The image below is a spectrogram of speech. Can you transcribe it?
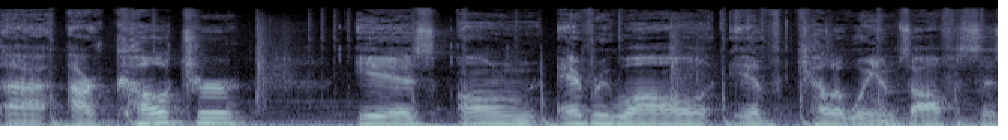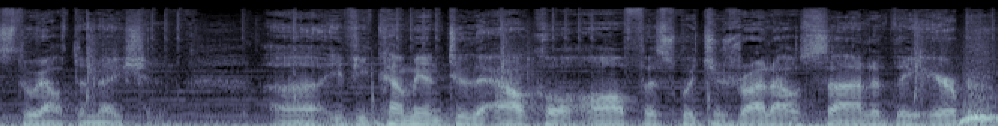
Uh, our culture is on every wall of Keller Williams offices throughout the nation. Uh, if you come into the Alcoa office, which is right outside of the airport,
